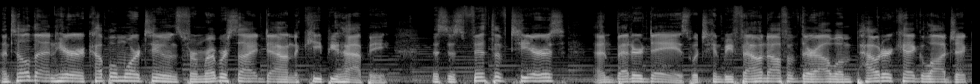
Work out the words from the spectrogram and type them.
Until then, here are a couple more tunes from Rubberside Down to keep you happy. This is Fifth of Tears and Better Days, which can be found off of their album Powder Keg Logic,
